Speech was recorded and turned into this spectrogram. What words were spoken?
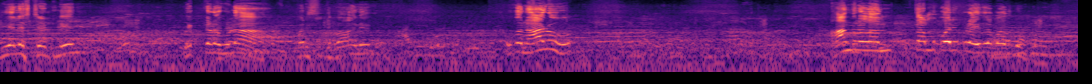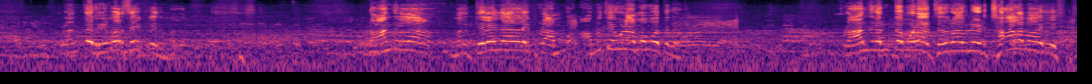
రియల్ ఎస్టేట్ లేదు. ఎక్కడ కూడా పరిస్థితి బాగలేదు. ఒకనాడు ఆంధ్రలో అంతా అమ్ముకొని ఇప్పుడు హైదరాబాద్ ఇప్పుడు అంతా రివర్స్ అయిపోయింది మళ్ళీ. ఇప్పుడు ఆంధ్రలో మన తెలంగాణలో ఇప్పుడు అమ్ము అమ్మితే కూడా అమ్మబోతలేదు ఇప్పుడు ఆంధ్ర అంతా కూడా చంద్రబాబు నాయుడు చాలా బాగా చేసింది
